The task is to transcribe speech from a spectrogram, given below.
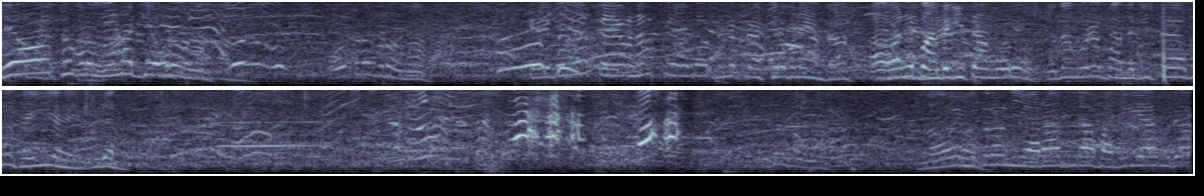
ਇਹ ਉਹ ਉੱਥੋਂ ਫੜਾਉਣਾ ਨਾ ਅੱਗੇ ਫੜਾਉਣਾ ਉਧਰੋਂ ਫੜਾਉਣਾ ਕਈ ਵਾਰੀ ਨਾ ਪੈਰ ਦਾ ਪੈਰ ਦਾ ਥੱਲੇ ਪ੍ਰੈਸ਼ਰ ਬਣਿਆ ਹੁੰਦਾ ਆਹ ਉਹਨੇ ਬੰਦ ਕੀਤਾ ਮੋਰੇ ਉਹਦਾ ਮੋਰੇ ਬੰਦ ਕੀਤਾ ਆਪਾਂ ਸਹੀ ਹੈ ਇਹ ਪੂਰਾ ਲਓ ਇਹ ਮਤਲਬ ਨਜ਼ਾਰਾ ਪੂਰਾ ਵੱਜ ਗਿਆ ਪੂਰਾ।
